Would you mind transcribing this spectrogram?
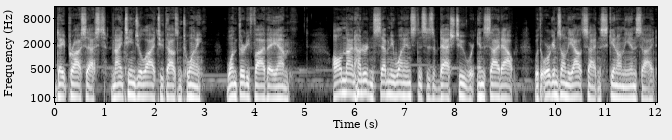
Date processed 19 July 2020, 1:35 a.m. All 971 instances of Dash 2 were inside out, with organs on the outside and skin on the inside.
